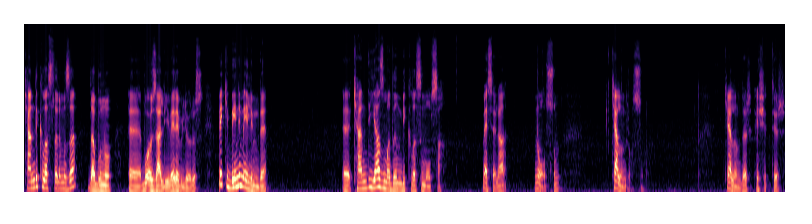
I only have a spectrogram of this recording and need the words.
Kendi class'larımıza da bunu e, bu özelliği verebiliyoruz. Peki benim elimde e, kendi yazmadığım bir class'ım olsa mesela ne olsun? Calendar olsun. Calendar eşittir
